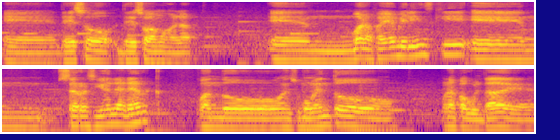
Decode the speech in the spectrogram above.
de, eso, de eso vamos a hablar. Em, bueno, Fabián Bielinski em, se recibió en la NERC cuando en su momento una facultad de,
